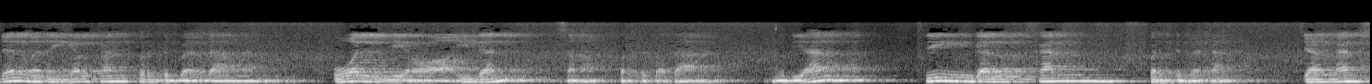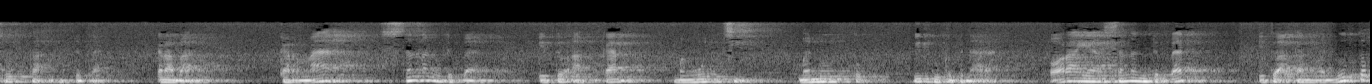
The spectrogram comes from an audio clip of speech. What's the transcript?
Dan meninggalkan perdebatan. Wal dan sama perdebatan. Kemudian tinggalkan perdebatan. Jangan suka debat kenapa? Karena senang debat itu akan mengunci menutup pintu kebenaran. Orang yang senang debat itu akan menutup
